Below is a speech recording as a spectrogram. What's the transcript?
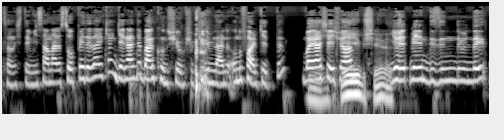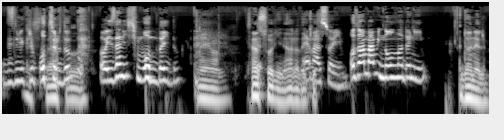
tanıştığım insanlarla sohbet ederken genelde ben konuşuyormuşum filmlerden onu fark ettim. Baya şey şu an İyi bir şey, evet. yönetmenin dizinin dibinde dizimi kırıp oturdum. O yüzden hiç mondaydım. Eyvallah. Sen sor yine arada. Hemen sorayım. O zaman ben bir Nolan'a döneyim. Dönelim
